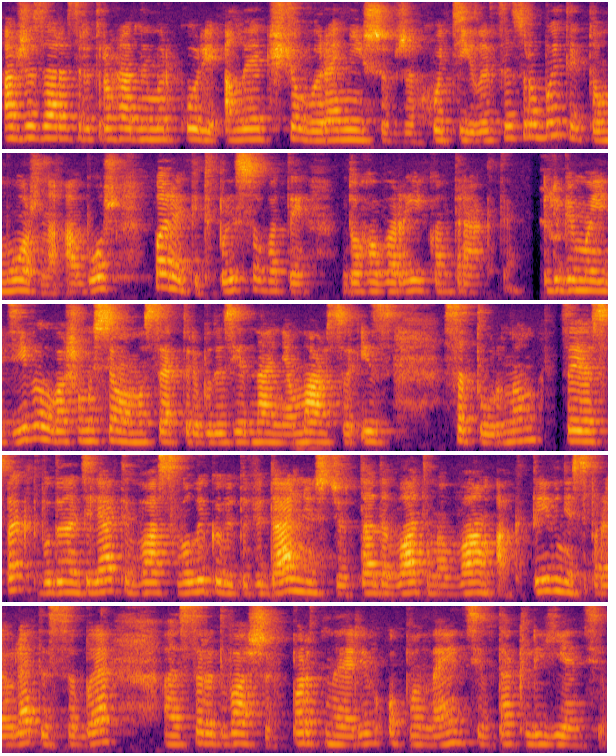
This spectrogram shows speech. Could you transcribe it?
адже зараз ретроградний Меркурій, але якщо ви раніше вже хотіли це зробити, то можна або ж перепідписувати договори і контракти. Любі мої діви, у вашому сьомому секторі буде з'єднання Марсу із Сатурном. Цей аспект буде наділяти вас великою відповідальністю та даватиме вам активність проявляти себе е, серед ваших партнерів, опонентів та клієнтів.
